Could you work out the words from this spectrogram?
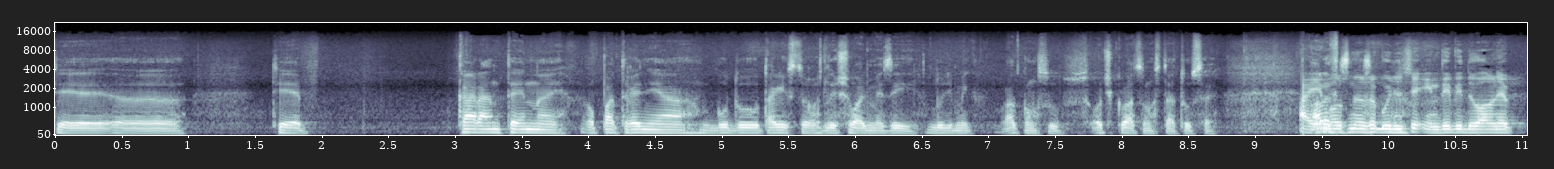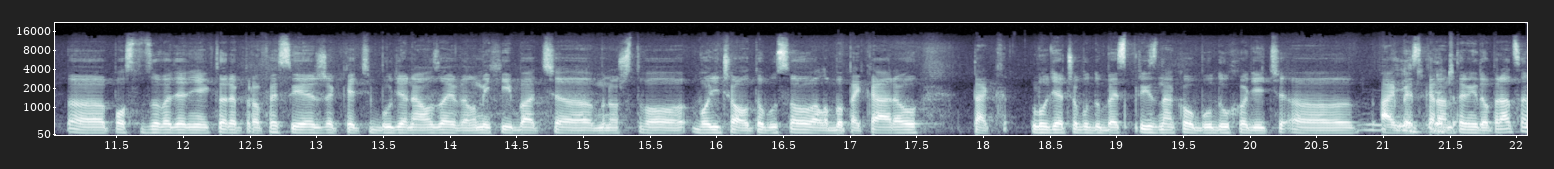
tie, e, tie karanténne opatrenia budú takisto rozlišovať medzi ľuďmi, v akom sú v očkovacom statuse. A je Ale... možné, že budete individuálne uh, posudzovať aj niektoré profesie, že keď bude naozaj veľmi chýbať uh, množstvo vodičov autobusov alebo pekárov, tak ľudia, čo budú bez príznakov, budú chodiť uh, aj bez karantény do práce?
